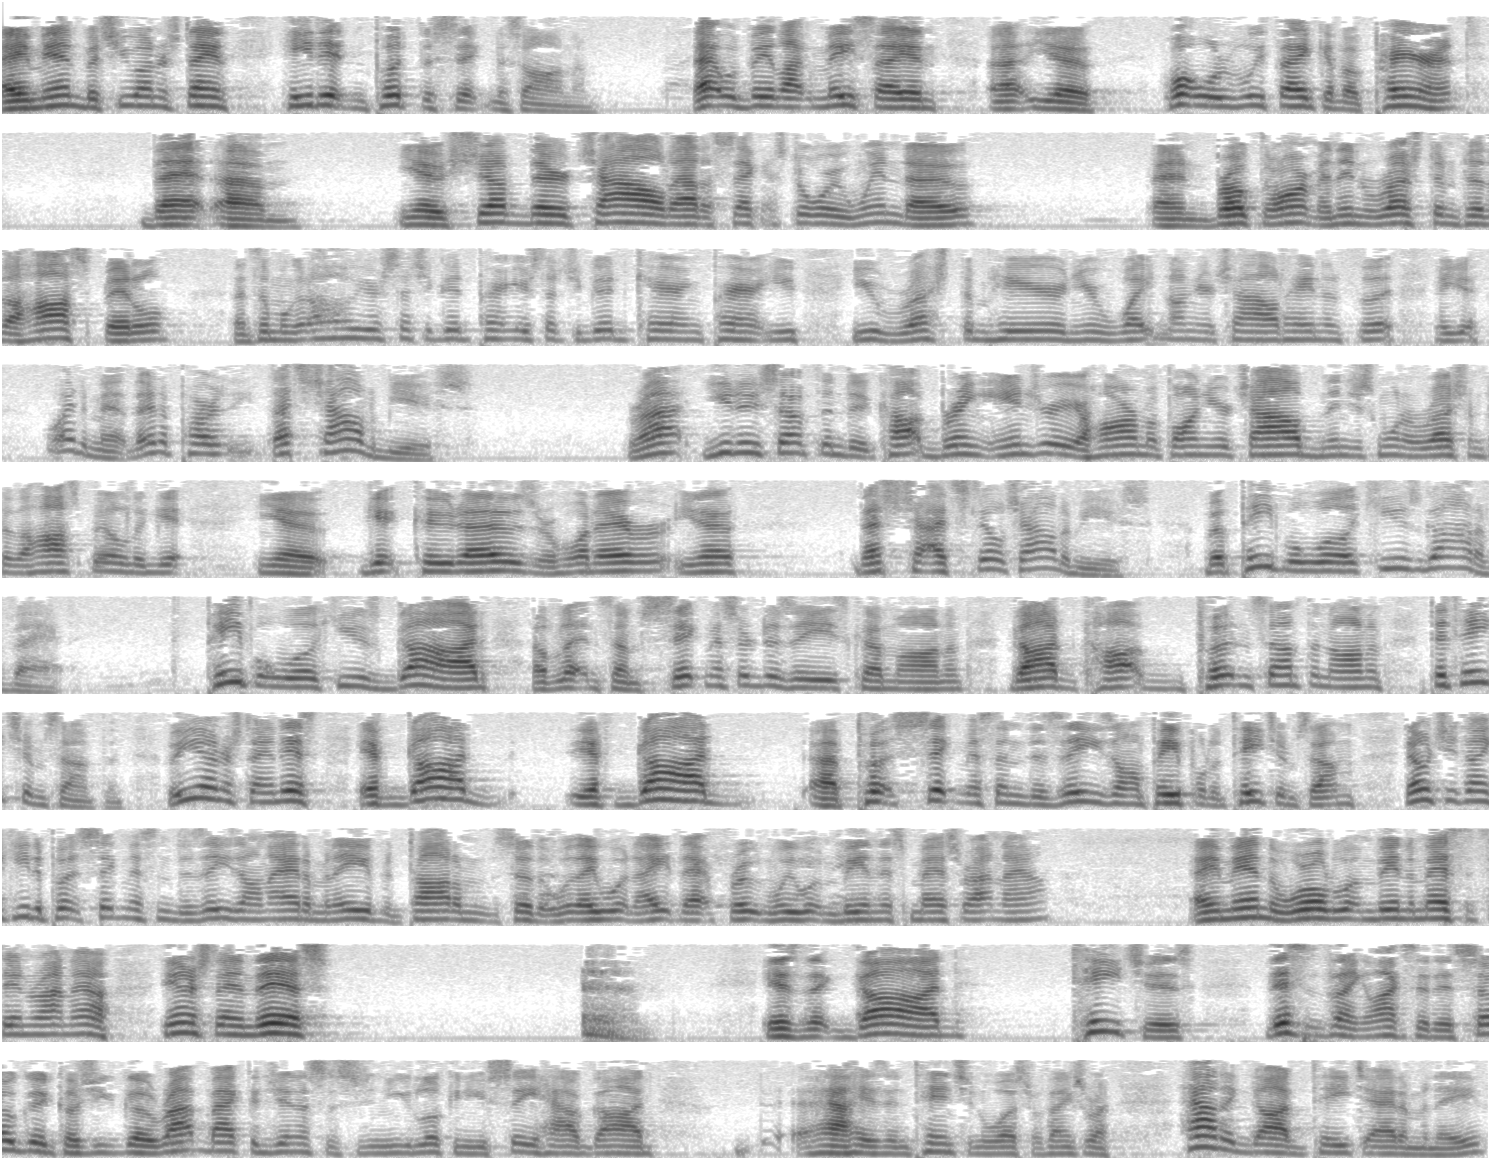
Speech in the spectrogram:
Amen? But you understand, He didn't put the sickness on them. That would be like me saying, uh, you know, what would we think of a parent that um, you know shoved their child out a second story window and broke their arm and then rushed them to the hospital and someone goes, "Oh, you're such a good parent. You're such a good caring parent. You you rushed them here and you're waiting on your child hand and foot." And you wait a minute, they're the person that's child abuse, right? You do something to bring injury or harm upon your child and then just want to rush them to the hospital to get you know get kudos or whatever. You know, that's it's still child abuse. But people will accuse God of that. People will accuse God of letting some sickness or disease come on them, God putting something on them to teach them something. But you understand this: if God, if God uh, put sickness and disease on people to teach them something, don't you think He'd have put sickness and disease on Adam and Eve and taught them so that they wouldn't eat that fruit and we wouldn't be in this mess right now? Amen. The world wouldn't be in the mess it's in right now. You understand this? is that God teaches this is the thing. Like I said, it's so good because you go right back to Genesis and you look and you see how God, how His intention was for things. How did God teach Adam and Eve?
